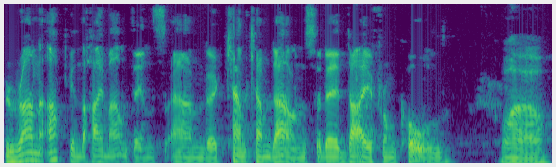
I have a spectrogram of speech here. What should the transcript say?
run up in the high mountains and uh, can't come down, so they die from cold. Wow.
